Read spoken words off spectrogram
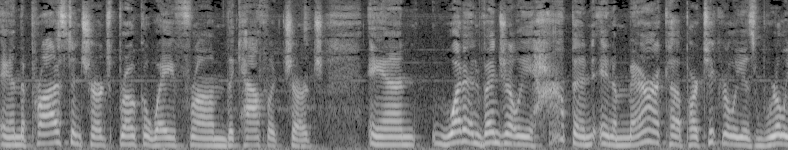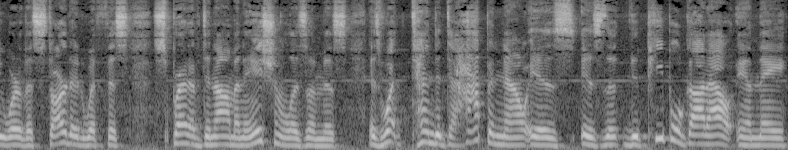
and the Protestant church broke away from the Catholic Church. And what eventually happened in America, particularly, is really where this started with this spread of denominationalism. Is is what tended to happen now is is that the people got out and they,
